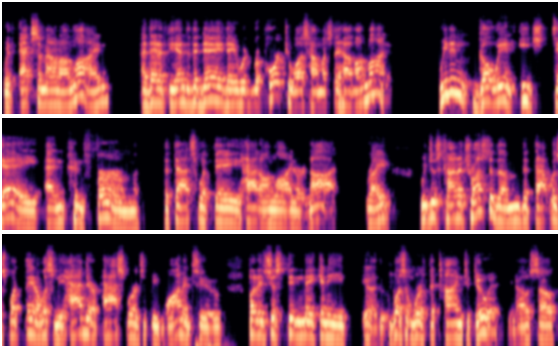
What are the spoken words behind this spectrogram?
with X amount online, and then at the end of the day, they would report to us how much they have online we didn't go in each day and confirm that that's what they had online or not, right? We just kind of trusted them that that was what they, you know, listen, we had their passwords if we wanted to, but it just didn't make any, you know, it wasn't worth the time to do it, you know? So,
